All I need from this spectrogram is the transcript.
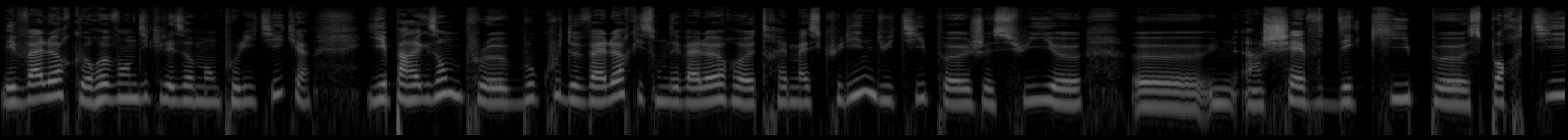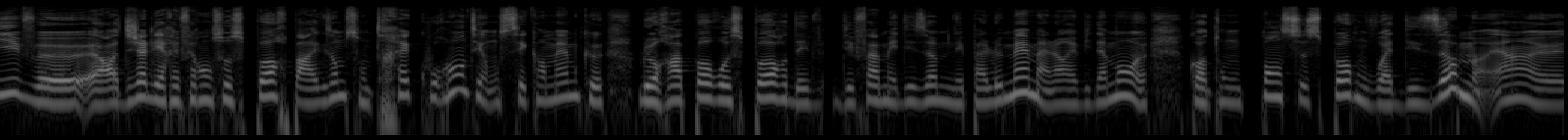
les, valeurs que revendiquent les hommes en politique, il y ait par exemple beaucoup de valeurs qui sont des valeurs euh, très masculines, du type euh, je suis euh, un chef d'équipe sportive. alors déjà, les références au sport, par exemple, sont très courantes et on sait quand même que le rapport au sport des, des femmes et des hommes n'est pas le même. Alors évidemment, quand on pense sport, on voit des hommes. Hein,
